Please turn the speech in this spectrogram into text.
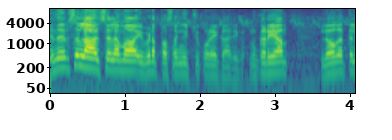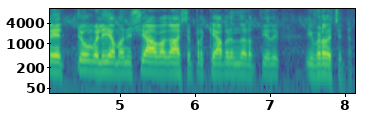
എന്ന് നബ്സല്ലാസ്ലമ ഇവിടെ പ്രസംഗിച്ചു കുറേ കാര്യങ്ങൾ. നമുക്കറിയാം ലോകത്തിലെ ഏറ്റവും വലിയ മനുഷ്യാവകാശ പ്രഖ്യാപനം നടത്തിയത് ഇവിടെ വെച്ചിട്ടാണ്.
